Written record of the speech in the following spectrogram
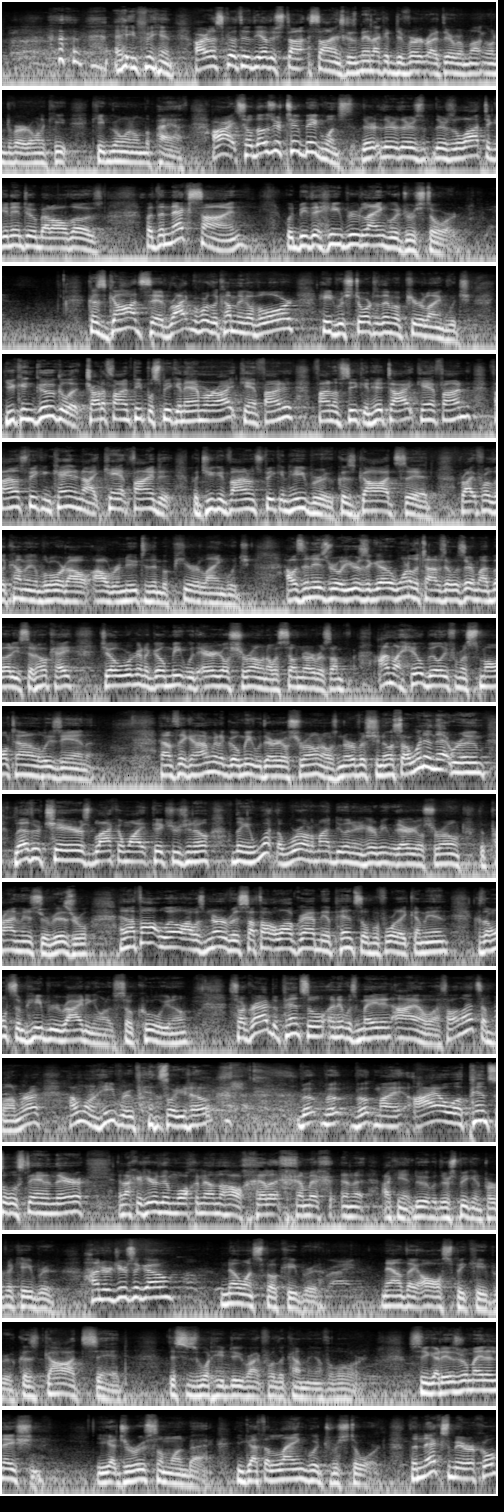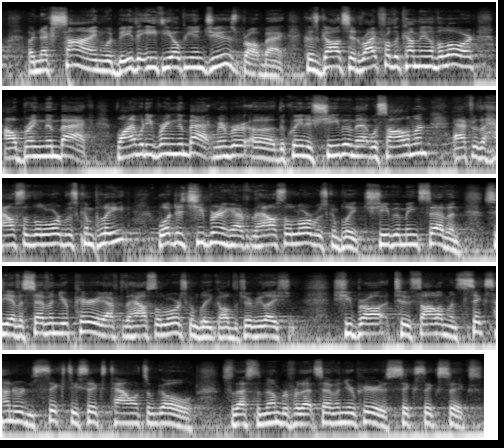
Amen. All right, let's go through the other st- signs because, man, I could divert right there, but I'm not going to divert. I want to keep, keep going on the path. All right, so those are two big ones. There, there, there's, there's a lot to get into about all those. But the next sign would be the Hebrew language restored. Because God said right before the coming of the Lord, He'd restore to them a pure language. You can Google it. Try to find people speaking Amorite, can't find it. Find them speaking Hittite, can't find it. Find them speaking Canaanite, can't find it. But you can find them speaking Hebrew, because God said, right before the coming of the Lord, I'll, I'll renew to them a pure language. I was in Israel years ago. One of the times I was there, my buddy said, Okay, Joe, we're going to go meet with Ariel Sharon. I was so nervous. I'm, I'm a hillbilly from a small town in Louisiana. And I'm thinking, I'm going to go meet with Ariel Sharon. I was nervous, you know. So I went in that room, leather chairs, black and white pictures, you know. I'm thinking, what in the world am I doing in here meeting with Ariel Sharon, the Prime Minister of Israel? And I thought, well, I was nervous. I thought, well, I'll grab me a pencil before they come in because I want some Hebrew writing on it. It's so cool, you know. So I grabbed a pencil and it was made in Iowa. I thought, well, that's a bummer. I, I want a Hebrew pencil, you know. but, but, but my Iowa pencil was standing there, and I could hear them walking down the hall. And I can't do it, but they're speaking perfect Hebrew. 100 years ago, no one spoke Hebrew. Now they all speak Hebrew because God said this is what He'd do right before the coming of the Lord. So you got Israel made a nation. You got Jerusalem won back. You got the language restored. The next miracle, or next sign, would be the Ethiopian Jews brought back. Because God said, right for the coming of the Lord, I'll bring them back. Why would He bring them back? Remember, uh, the Queen of Sheba met with Solomon after the house of the Lord was complete? What did she bring after the house of the Lord was complete? Sheba means seven. So you have a seven year period after the house of the Lord is complete called the tribulation. She brought to Solomon 666 talents of gold. So that's the number for that seven year period is 666.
